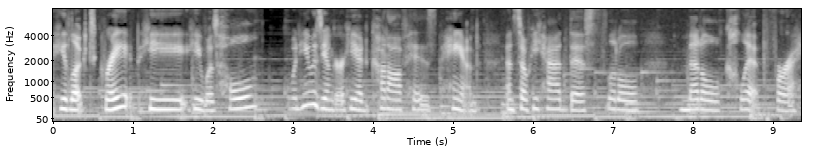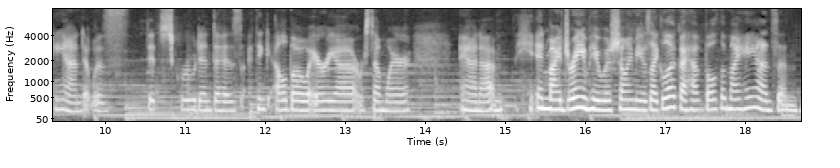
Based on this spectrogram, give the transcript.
he looked great. He he was whole. When he was younger he had cut off his hand and so he had this little metal clip for a hand. It was it screwed into his I think elbow area or somewhere and um, in my dream he was showing me he was like look i have both of my hands. And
